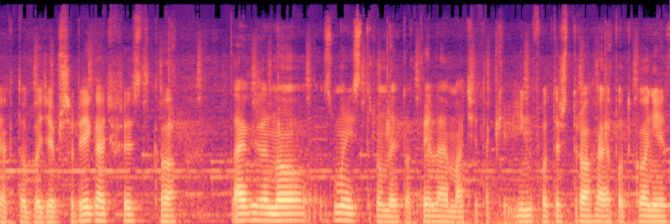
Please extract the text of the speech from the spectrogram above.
jak to będzie przebiegać wszystko. Także no, z mojej strony to tyle, macie takie info też trochę pod koniec.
